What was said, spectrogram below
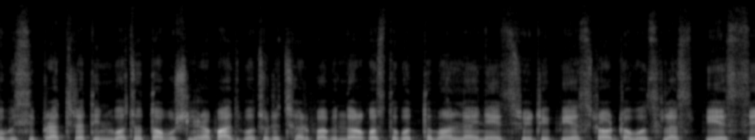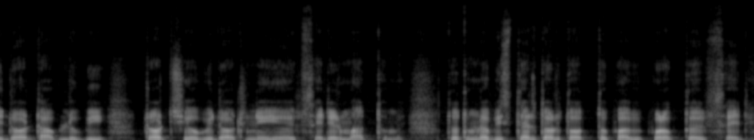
ওবিসি প্রার্থীরা তিন বছর তপশিলীরা পাঁচ বছরের ছাড় পাবেন। দরখাস্ত করতে অনলাইনে S PS dot double slash PSC dot W B dot GOV dot in এই ওয়েবসাইটের মাধ্যমে। তো তোমরা বিস্তারিত তথ্য পাবে উপরোক্ত ওয়েবসাইটে।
